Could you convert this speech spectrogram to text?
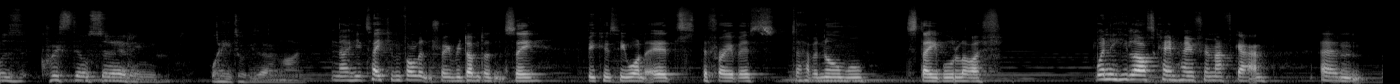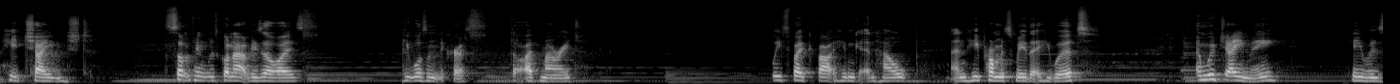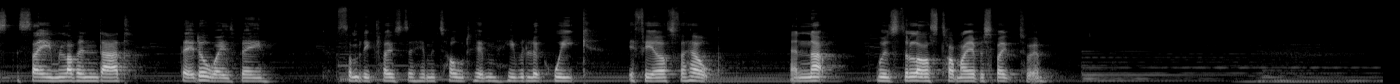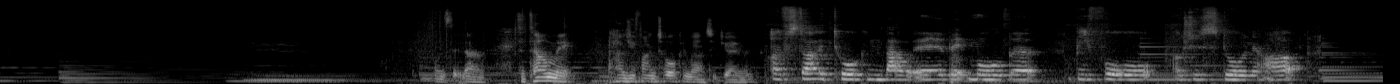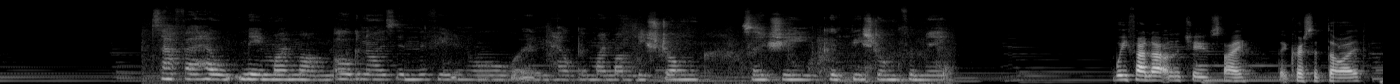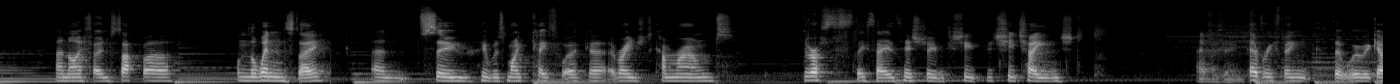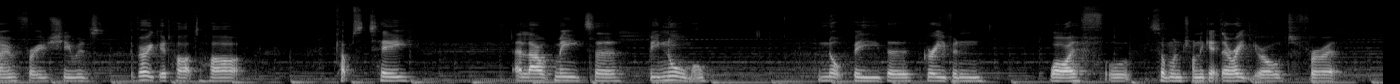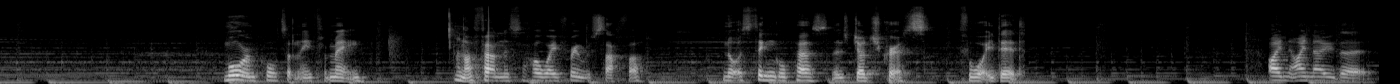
Was Chris still serving when he took his own life? No, he'd taken voluntary redundancy because he wanted the three of us to have a normal, stable life. When he last came home from Afghan, um, he'd changed. Something was gone out of his eyes. He wasn't the Chris that I'd married. We spoke about him getting help, and he promised me that he would. And with Jamie, he was the same loving dad that he'd always been. Somebody close to him had told him he would look weak if he asked for help. And that was the last time I ever spoke to him. Come sit down. So tell me, how do you find talking about it, Jamie? I've started talking about it a bit more, but before I was just storing it up. SSAFA helped me and my mum organising the funeral and helping my mum be strong so she could be strong for me. We found out on the Tuesday that Chris had died, and I phoned SSAFA on the Wednesday, and Sue, who was my caseworker, arranged to come round. The rest, they say, is history because she, she changed Everything. everything that we were going through. She was a very good heart to heart, cups of tea, allowed me to be normal, not be the grieving wife or someone trying to get their eight year old through it. More importantly for me, and I found this the whole way through with SSAFA, not a single person has judged Chris for what he did. I, I know that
